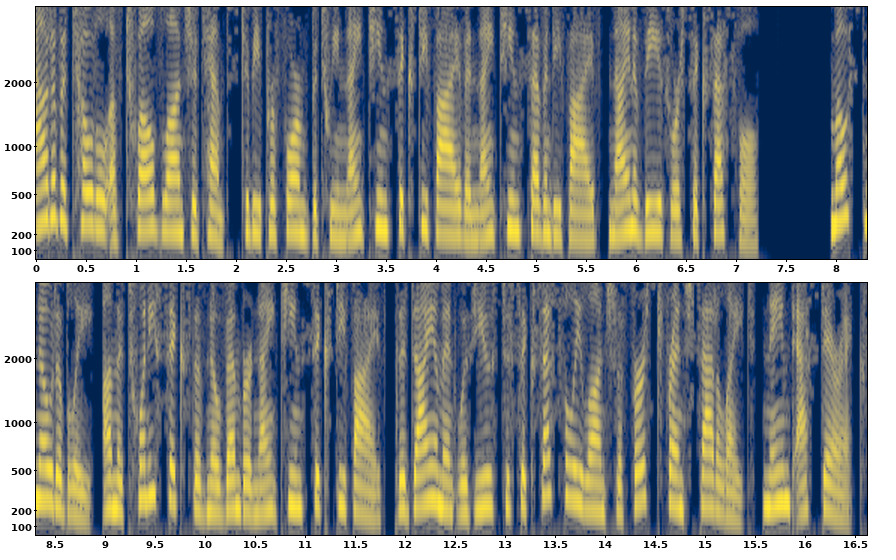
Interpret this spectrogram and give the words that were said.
Out of a total of 12 launch attempts to be performed between 1965 and 1975, nine of these were successful. Most notably, on 26 November 1965, the Diamant was used to successfully launch the first French satellite, named Asterix.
